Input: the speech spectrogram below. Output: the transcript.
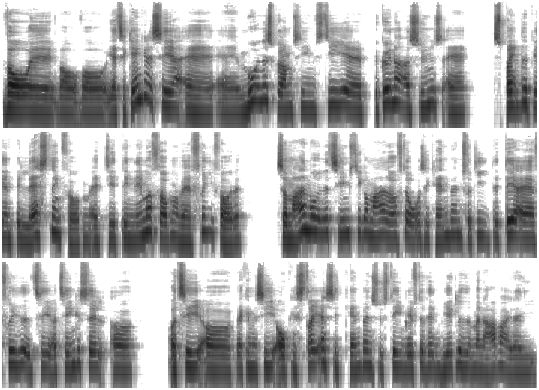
hvor, øh, hvor, hvor jeg til gengæld ser, at, at modne Scrum Teams, de øh, begynder at synes, at sprintet bliver en belastning for dem, at de, det er nemmere for dem at være fri for det, så meget modne teams, de går meget ofte over til Kanban, fordi det der er frihed til at tænke selv og, og til at, hvad kan man sige, orkestrere sit Kanban-system efter den virkelighed, man arbejder i.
